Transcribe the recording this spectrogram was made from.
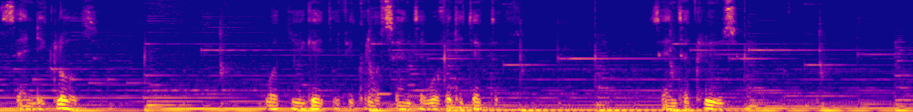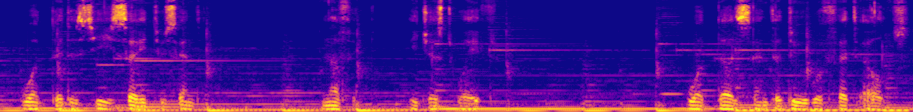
Sandy Claus. What do you get if you cross Santa with a detective? Santa Claus. What did the sea say to Santa? Nothing. He just waved. What does Santa do with fat elves?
